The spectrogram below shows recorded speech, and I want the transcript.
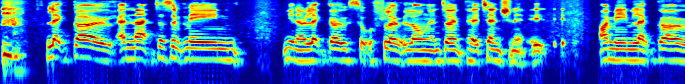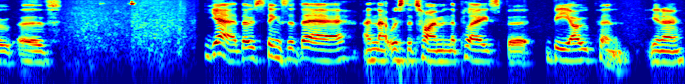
let go, and that doesn't mean you know let go, sort of float along and don't pay attention. It, it I mean, let go of yeah, those things are there, and that was the time and the place. But be open, you know,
